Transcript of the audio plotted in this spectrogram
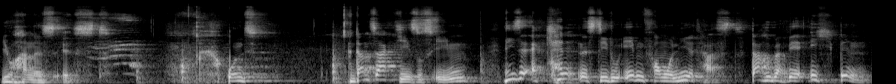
Johannes ist. Dann sagt Jesus ihm, diese Erkenntnis, die du eben formuliert hast, darüber, wer ich bin,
